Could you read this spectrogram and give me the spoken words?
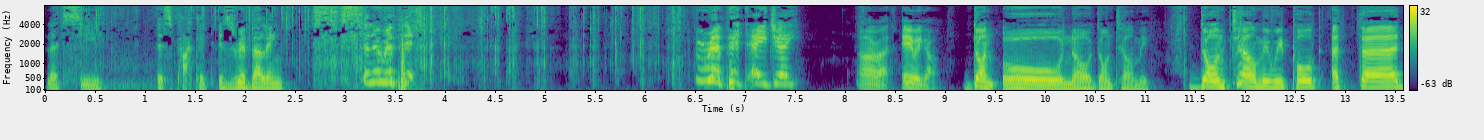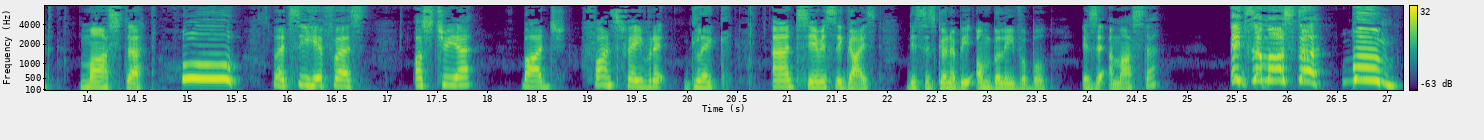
Let's see. This packet is rebelling. Gonna rip it. Rip it, AJ. All right, here we go. Done. Oh, no, don't tell me. Don't tell me we pulled a third master. Woo! Let's see here first. Austria, Budge, fans' favourite, Glick. And seriously, guys, this is going to be unbelievable. Is it a master? It's a master! Boom!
